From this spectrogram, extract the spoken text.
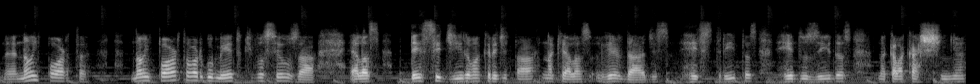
Né? Não importa. Não importa o argumento que você usar, elas decidiram acreditar naquelas verdades restritas, reduzidas, naquela caixinha.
